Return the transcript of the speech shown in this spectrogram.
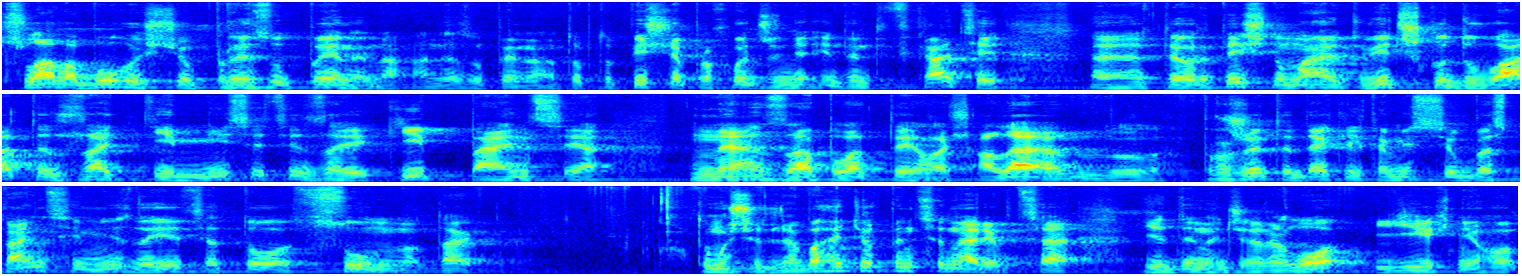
Слава Богу, що призупинена, а не зупинена. Тобто після проходження ідентифікації е, теоретично мають відшкодувати за ті місяці, за які пенсія не заплатилась. Але е, прожити декілька місяців без пенсії, мені здається, то сумно. так. Тому що для багатьох пенсіонерів це єдине джерело їхнього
